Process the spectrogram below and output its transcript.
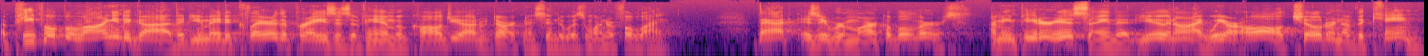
a people belonging to God, that you may declare the praises of him who called you out of darkness into his wonderful light. That is a remarkable verse. I mean, Peter is saying that you and I, we are all children of the King.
